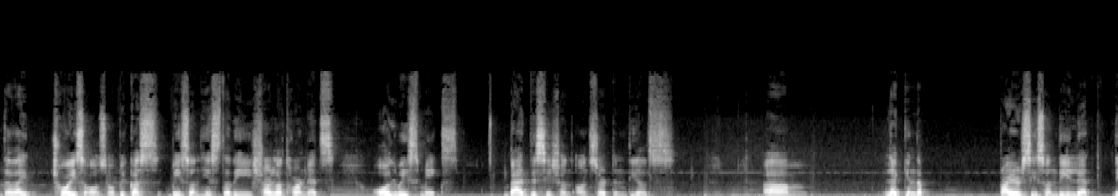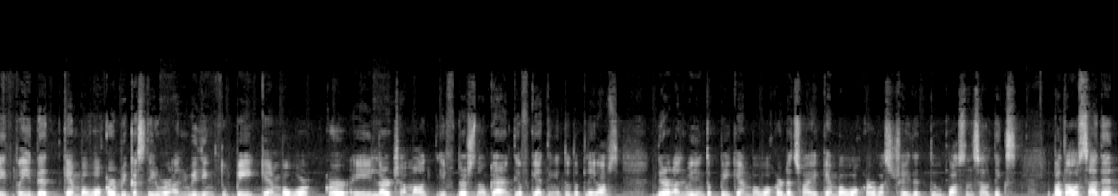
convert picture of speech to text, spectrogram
the right choice also because based on history, Charlotte Hornets always makes bad decision on certain deals. Um, like in the prior season, they let they traded Kemba Walker because they were unwilling to pay Kemba Walker a large amount if there's no guarantee of getting into the playoffs. They're unwilling to pay Kemba Walker. That's why Kemba Walker was traded to Boston Celtics. But all of a sudden,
